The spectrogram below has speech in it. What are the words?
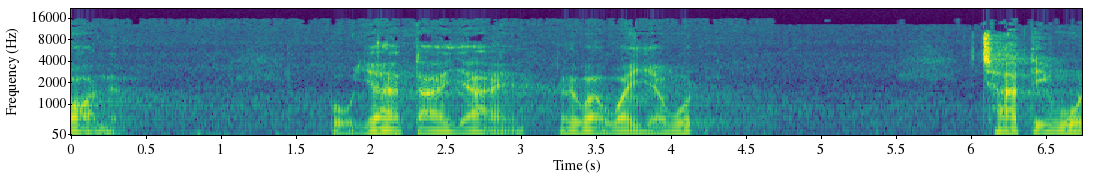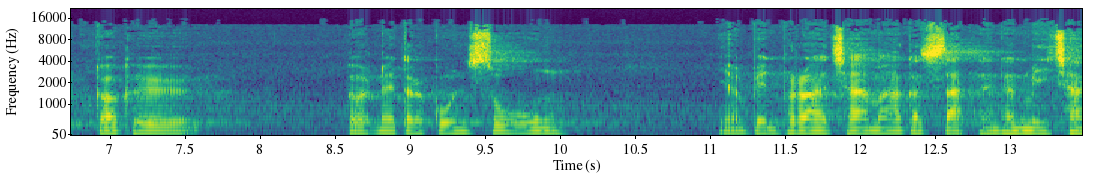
ก่อนเนี่ยปู่ย่าตายายเรียกว่าวัยวุฒิชาติวุฒิก็คือเกิดในตระกูลสูง อย่างเป็นพระราชามากษัตริย์นั้นท่านมีชา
